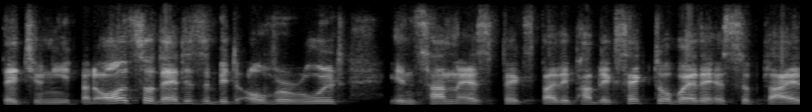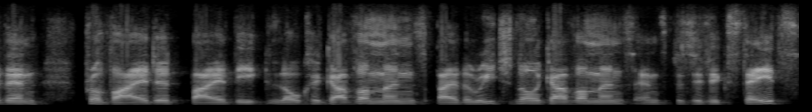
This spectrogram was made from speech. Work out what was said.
that you need. But also that is a bit overruled in some aspects by the public sector where there is supply then provided by the local governments, by the regional governments and specific states.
